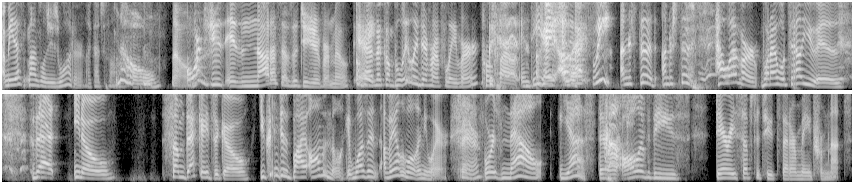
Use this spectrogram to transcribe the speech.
I mean, that's might as well use water. Like I just don't no, no. Orange juice is not a substitution for milk. It has a completely different flavor. profile. Indeed. Okay, and, and okay. it's sweet. Understood, understood. However, what I will tell you is that, you know, some decades ago, you couldn't just buy almond milk. It wasn't available anywhere. Fair. Whereas now, yes, there are all of these dairy substitutes that are made from nuts.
